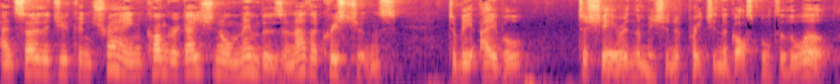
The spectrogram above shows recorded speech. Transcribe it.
and so that you can train congregational members and other Christians to be able to share in the mission of preaching the gospel to the world.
